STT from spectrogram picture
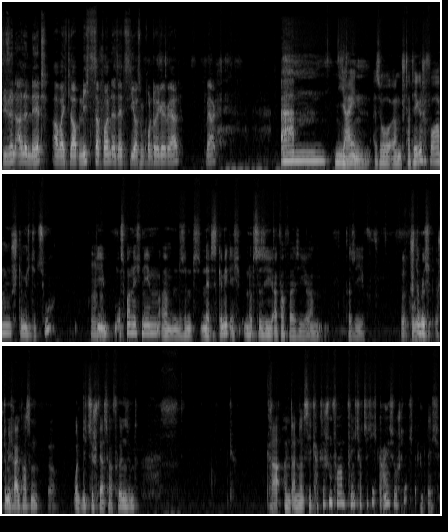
Die sind alle nett, aber ich glaube, nichts davon ersetzt die aus dem Grundregelwerk. Werk. Ähm, nein. Also ähm, strategische Formen stimme ich dir zu. Mhm. Die muss man nicht nehmen. Ähm, die sind ein nettes Gimmick. Ich nutze sie einfach, weil sie, ähm, weil sie cool stimmig, stimmig reinpassen Ja. und nicht zu schwer zu erfüllen sind. Gra und ansonsten die taktischen Formen finde ich tatsächlich gar nicht so schlecht eigentlich.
